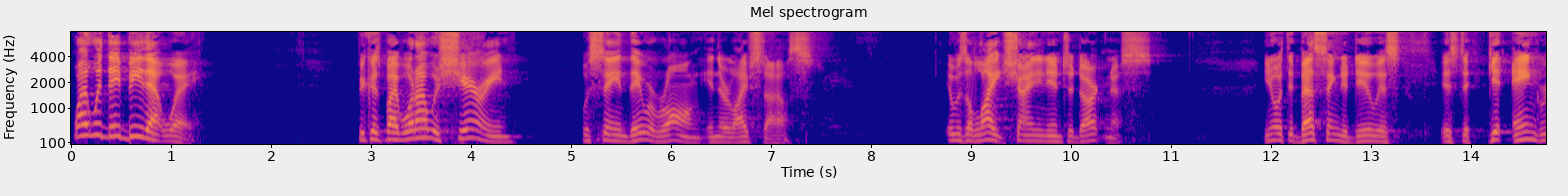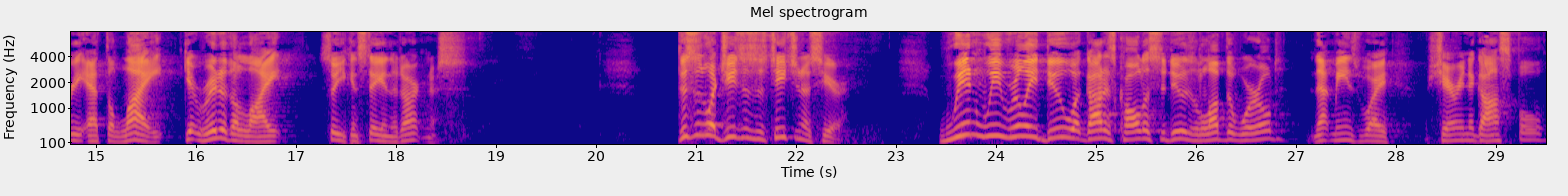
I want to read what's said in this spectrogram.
Why would they be that way? Because by what I was sharing, was saying they were wrong in their lifestyles. It was a light shining into darkness. You know what the best thing to do is, is to get angry at the light, get rid of the light, so you can stay in the darkness. This is what Jesus is teaching us here. When we really do what God has called us to do, is love the world, and that means by sharing the gospel,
